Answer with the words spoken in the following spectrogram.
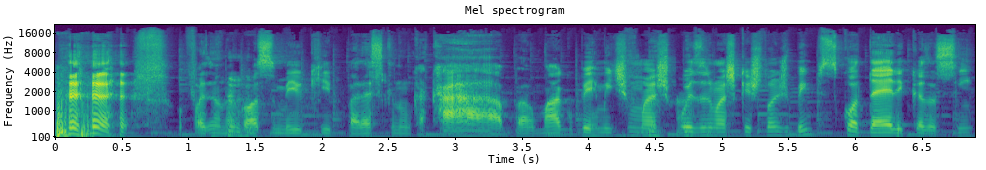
vou fazer um negócio meio que parece que nunca acaba. O mago permite umas coisas, umas questões bem psicodélicas, assim.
